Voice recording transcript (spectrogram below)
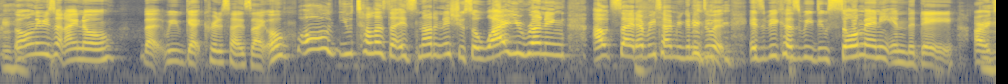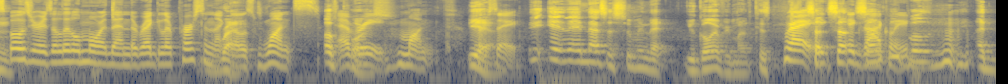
Mm-hmm. The only reason I know that we get criticized like, oh, oh, you tell us that it's not an issue, so why are you running outside every time you're gonna do it? it's because we do so many in the day. Our exposure is a little more than the regular person that Mm-hmm. Right. goes once Of every course. month Yeah, per se. I- and, and that's assuming that you go every month, because Right, ex- exactly. Some people, a,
